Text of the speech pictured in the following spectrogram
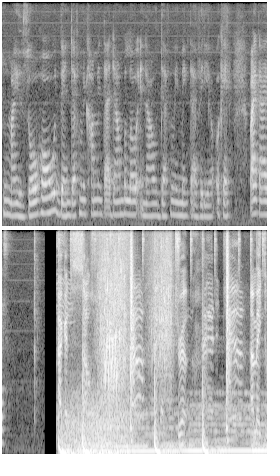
to my zoho then definitely comment that down below and i'll definitely make that video okay? Bye guys. I got the sauce. I got the drip. I make the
